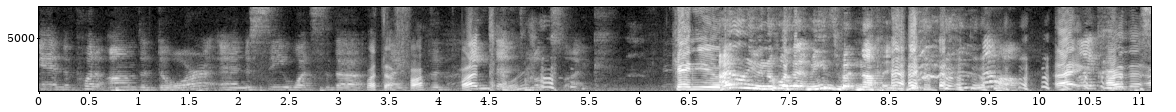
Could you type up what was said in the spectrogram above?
and put on the door and see what's the What the like, fuck? the What? indent looks like. Can you? I don't even know what that means, but nothing. no, I- like are the so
